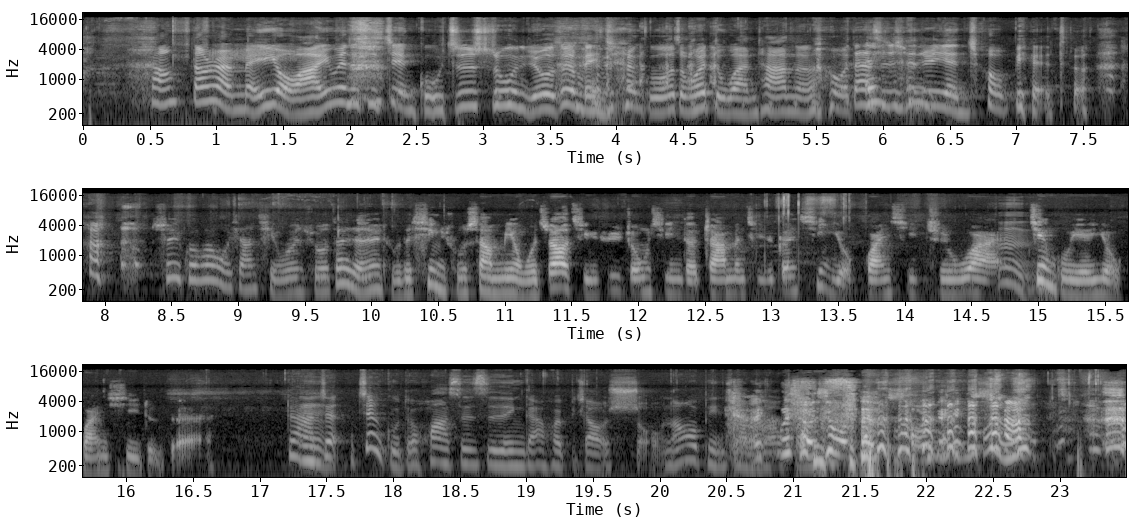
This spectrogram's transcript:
当当然没有啊，因为那是见古之书。你觉得我这个没见过，我怎么会读完它呢？我当时先去研究别的。所以关关，我想请问说，在人类图的性书上面，我知道情绪中心的闸门其实跟性有关系之外，嗯，见古也有关系，对不对？对啊，见见骨的话，思思应该会比较熟。然后平常 为什么是我很熟？为什么？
